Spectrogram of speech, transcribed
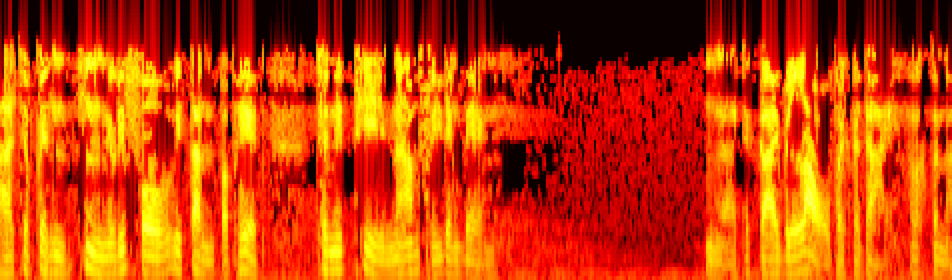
อาจจะเป็นลิฟโฟวิตันประเภท ชนิดที่น้ำสีแดงๆ อาจจะกลายเป็นเหล้าไปก็ได้ ลักษณะ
